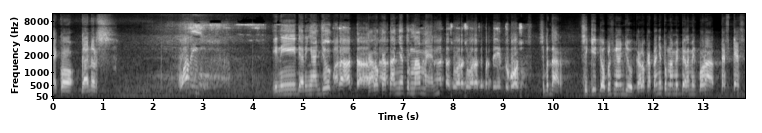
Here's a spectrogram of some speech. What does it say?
Eko Gunners. Wali ini dari Nganjuk. Mana ada? Kalau Mana katanya turnamen ada, ada suara-suara seperti itu bos? Sebentar, Sigit Doubles nganjuk. Kalau katanya turnamen Piala Menpora tes cash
